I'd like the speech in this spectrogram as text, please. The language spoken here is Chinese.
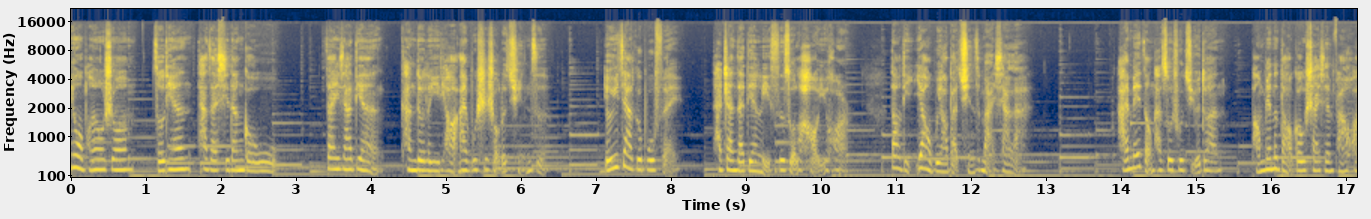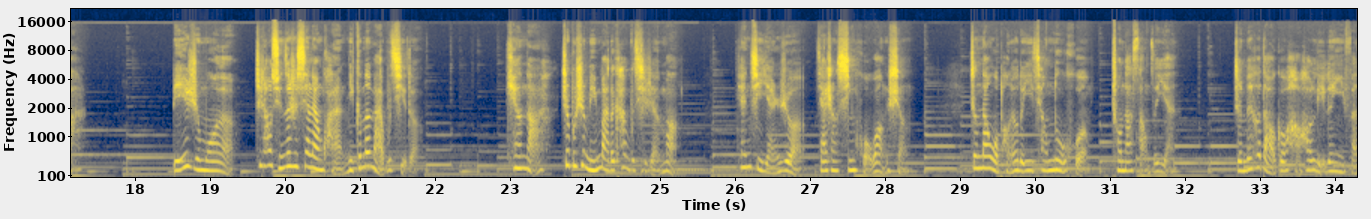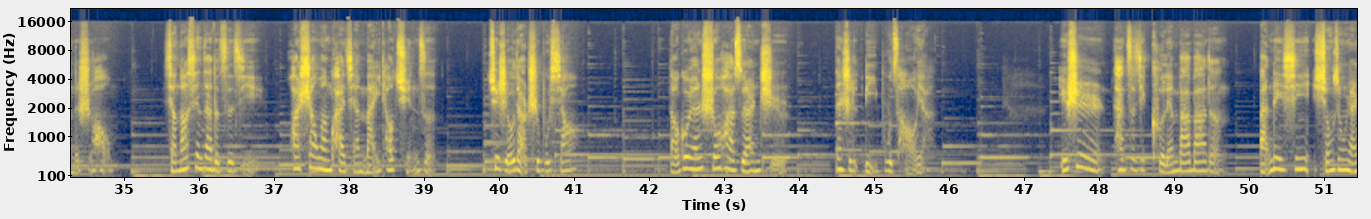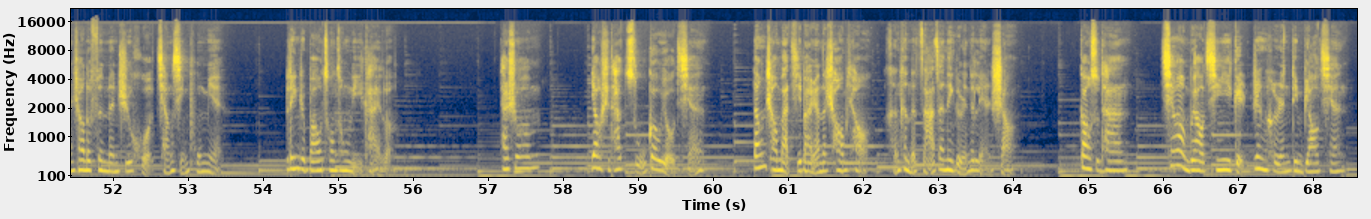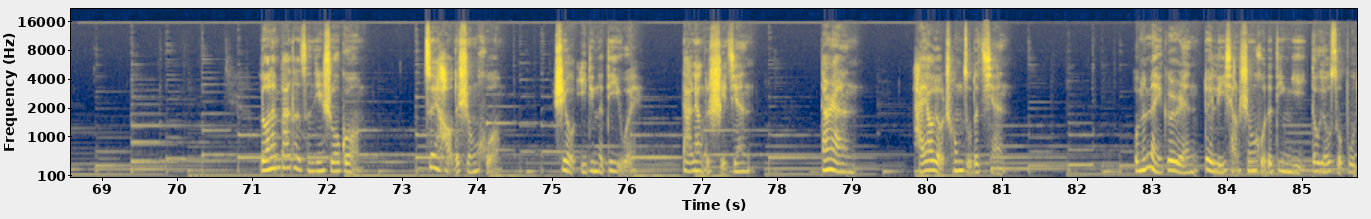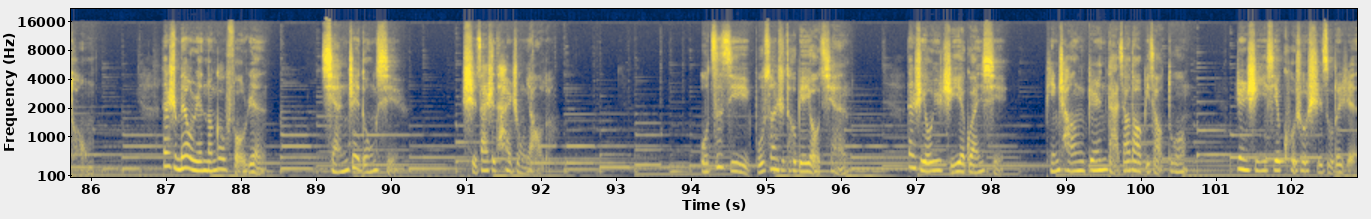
听我朋友说，昨天他在西单购物，在一家店看对了一条爱不释手的裙子，由于价格不菲，他站在店里思索了好一会儿，到底要不要把裙子买下来。还没等他做出决断，旁边的导购率先发话：“别一直摸了，这条裙子是限量款，你根本买不起的。”天哪，这不是明摆的看不起人吗？天气炎热，加上心火旺盛。正当我朋友的一腔怒火冲到嗓子眼，准备和导购好好理论一番的时候，想到现在的自己花上万块钱买一条裙子，确实有点吃不消。导购员说话虽然直，但是理不糙呀。于是他自己可怜巴巴的把内心熊熊燃烧的愤懑之火强行扑灭，拎着包匆匆离开了。他说。要是他足够有钱，当场把几百元的钞票狠狠地砸在那个人的脸上，告诉他，千万不要轻易给任何人定标签。罗兰·巴特曾经说过，最好的生活，是有一定的地位，大量的时间，当然，还要有充足的钱。我们每个人对理想生活的定义都有所不同。但是没有人能够否认，钱这东西实在是太重要了。我自己不算是特别有钱，但是由于职业关系，平常跟人打交道比较多，认识一些阔绰十足的人。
